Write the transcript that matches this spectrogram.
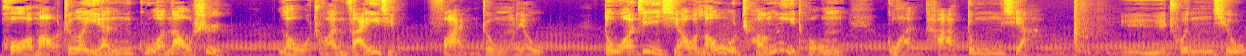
破帽遮颜过闹市，漏船载酒泛中流。躲进小楼成一统，管他冬夏与春秋。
